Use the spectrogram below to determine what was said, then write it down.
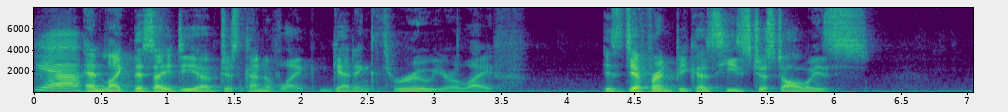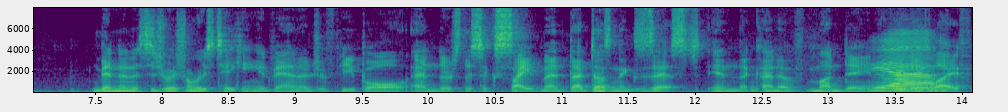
Yeah. And like this idea of just kind of like getting through your life is different because he's just always been in a situation where he's taking advantage of people and there's this excitement that doesn't exist in the kind of mundane Yeah. everyday life.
